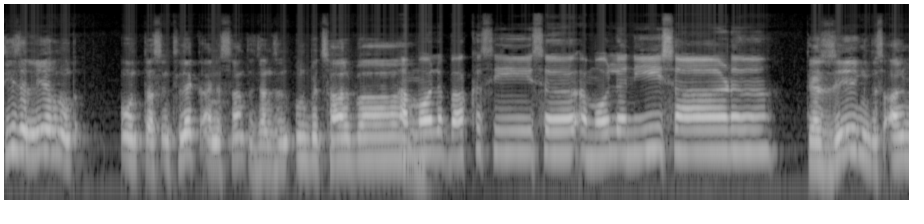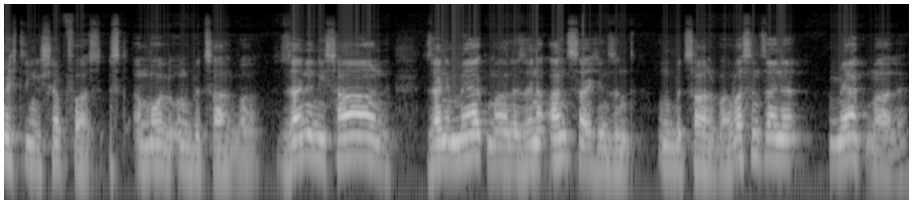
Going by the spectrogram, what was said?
Diese Lehren und und das Intellekt eines Santajan sind unbezahlbar. Amol Bakasis, Amol Nisan. Der Segen des allmächtigen Schöpfers ist Amol unbezahlbar. Seine Nisan, seine Merkmale, seine Anzeichen sind unbezahlbar. Was sind seine Merkmale?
